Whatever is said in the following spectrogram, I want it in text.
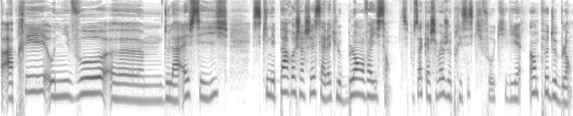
Après, au niveau euh, de la FCI, ce qui n'est pas recherché, ça va être le blanc envahissant. C'est pour ça qu'à chaque fois, je précise qu'il faut qu'il y ait un peu de blanc.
